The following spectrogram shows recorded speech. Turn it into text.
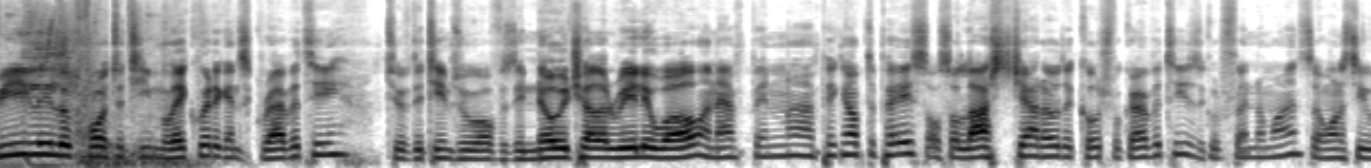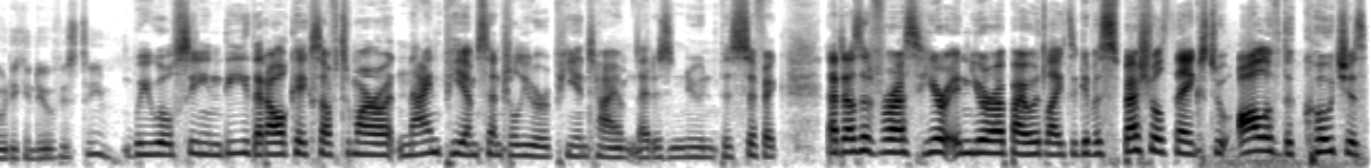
really look forward to Team Liquid against Gravity. Two of the teams who obviously know each other really well and have been uh, picking up the pace. Also, Last Shadow, the coach for Gravity, is a good friend of mine, so I want to see what he can do with his team. We will see indeed. That all kicks off tomorrow at 9 p.m. Central European Time. That is noon Pacific. That does it for us here in Europe. I would like to give a special thanks to all of the coaches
